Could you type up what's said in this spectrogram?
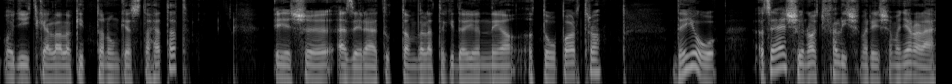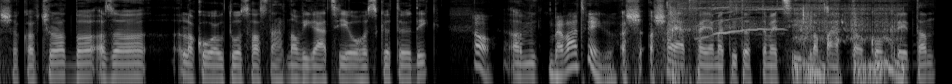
hogy így kell alakítanunk ezt a hetet, és ezért el tudtam veletek ide jönni a, a tópartra. De jó, az első nagy felismerésem a nyaralással kapcsolatban az a lakóautóhoz használt navigációhoz kötődik, oh, ami bevált végül? a, a saját fejemet ütöttem egy szívlapáttal konkrétan,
